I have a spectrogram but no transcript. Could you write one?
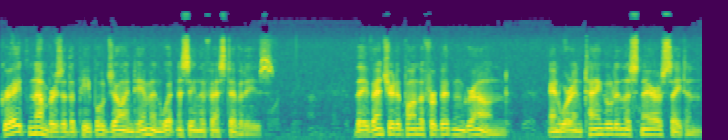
Great numbers of the people joined him in witnessing the festivities. They ventured upon the forbidden ground, and were entangled in the snare of Satan.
